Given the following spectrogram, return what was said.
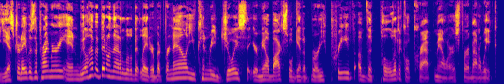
Yesterday was the primary, and we'll have a bit on that a little bit later. But for now, you can rejoice that your mailbox will get a reprieve of the political crap mailers for about a week.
